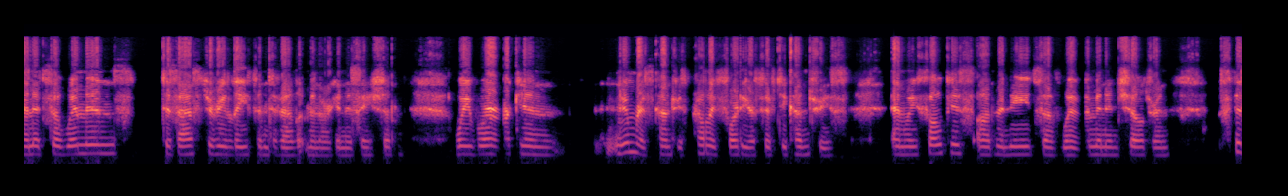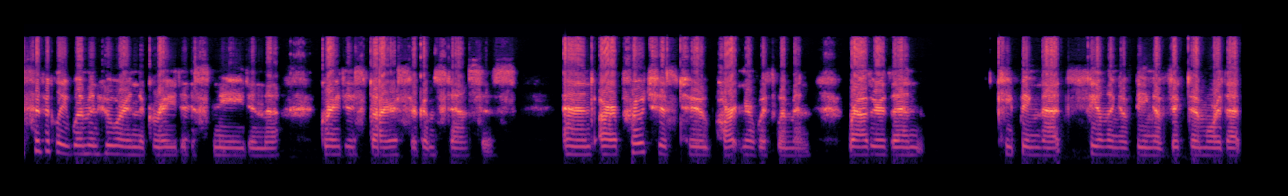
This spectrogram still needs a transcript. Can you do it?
and it's a women's disaster relief and development organization. We work in numerous countries, probably 40 or 50 countries, and we focus on the needs of women and children, specifically women who are in the greatest need, in the greatest dire circumstances. And our approach is to partner with women rather than keeping that feeling of being a victim or that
